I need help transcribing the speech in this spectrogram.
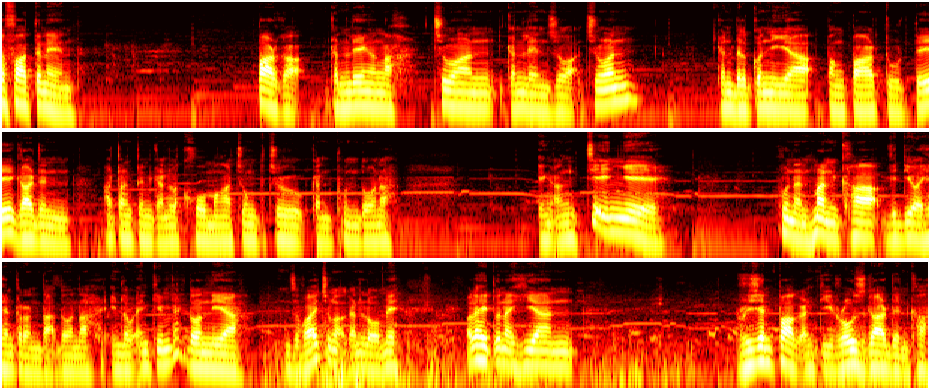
ka fatenen parka kan lenga chuan kan len zo chuan kan balconia pangpar turte garden atangten kan lakho manga chung chu kan phun dona eng ang chen nge. Hunan man kha video hian karon da dona in lo en kim vek don nia zawai chunga kan lo me. Wala hi tuna hian Regent Park anti Rose Garden kha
